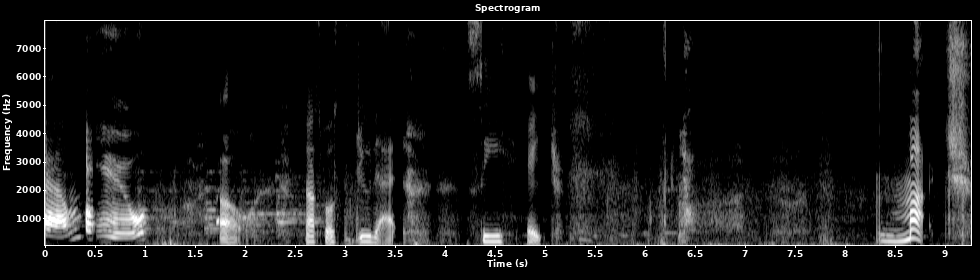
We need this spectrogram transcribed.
M U Oh, not supposed to do that. C H. Much.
